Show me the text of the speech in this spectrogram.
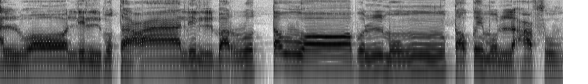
الوالي المتعالي البر التواب المنتقم العفو.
